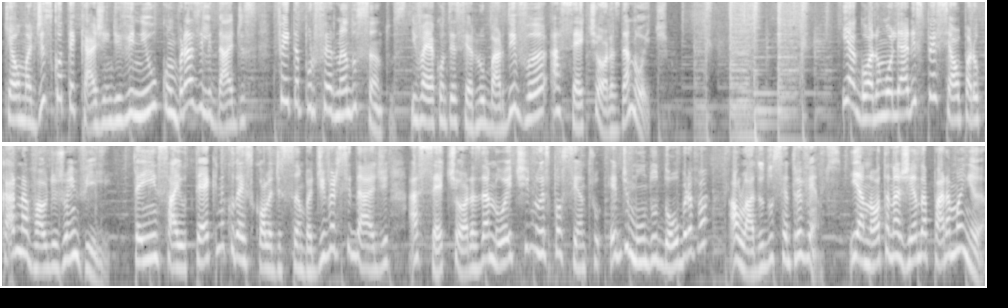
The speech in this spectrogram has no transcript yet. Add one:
que é uma discotecagem de vinil com brasilidades feita por Fernando Santos e vai acontecer no Bar do Ivan às 7 horas da noite. Agora um olhar especial para o Carnaval de Joinville. Tem ensaio técnico da Escola de Samba Diversidade às 7 horas da noite no Expocentro Edmundo Dobrava, ao lado do Centro Eventos. E anota na agenda para amanhã.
